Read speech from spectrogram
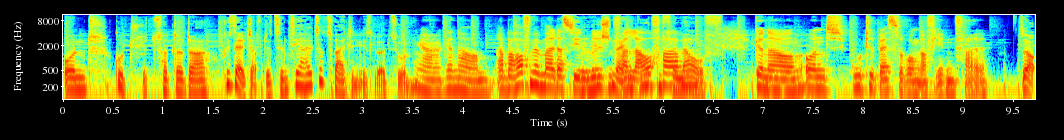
und gut, jetzt hat er da Gesellschaft. Jetzt sind sie halt zu zweit in Isolation. Ja, genau. Aber hoffen wir mal, dass sie einen milden Verlauf haben. Verlauf. Genau. Mhm. Und gute Besserung auf jeden Fall. So,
